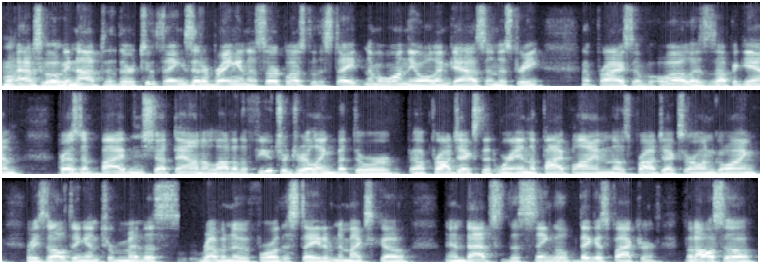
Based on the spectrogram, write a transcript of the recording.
Well, absolutely not. There are two things that are bringing a surplus to the state. Number one, the oil and gas industry. The price of oil is up again. President Biden shut down a lot of the future drilling, but there were uh, projects that were in the pipeline, and those projects are ongoing, resulting in tremendous revenue for the state of New Mexico and that's the single biggest factor. But also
